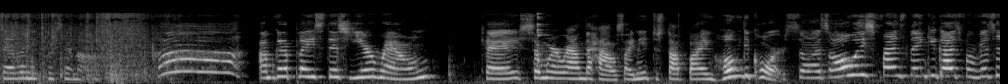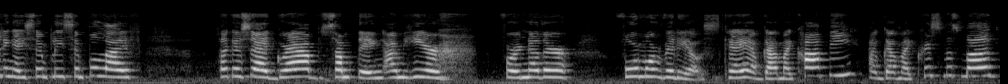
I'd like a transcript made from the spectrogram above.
70% off. Ah, I'm gonna place this year round. Okay, somewhere around the house. I need to stop buying home decor. So as always, friends, thank you guys for visiting a Simply Simple Life. Like I said, grab something. I'm here for another four more videos. Okay, I've got my coffee. I've got my Christmas mug.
